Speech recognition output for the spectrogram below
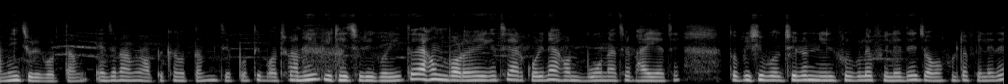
আমিই চুরি করতাম। এই জন্য আমি অপেক্ষা করতাম যে প্রতি বছর আমি পিঠে চুরি করি। তো এখন বড় হয়ে গেছে, আর করি না। এখন বোন আছে, ভাই আছে। তো পিসি বলছিল, নীল ফুলগুলো ফেলে দে, জবা ফুলটা ফেলে দে।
